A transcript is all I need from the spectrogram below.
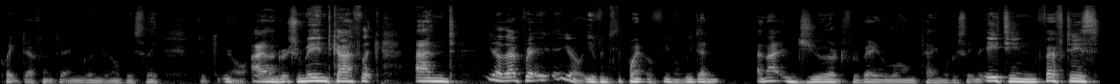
quite different to England, and obviously, you know, Ireland, which remained Catholic, and you know that, you know, even to the point of, you know, we didn't, and that endured for a very long time. Obviously, in the 1850s,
